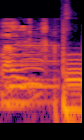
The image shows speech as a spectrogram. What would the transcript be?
Well.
